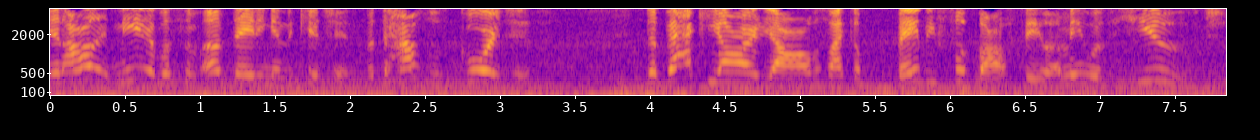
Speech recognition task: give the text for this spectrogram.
And all it needed was some updating in the kitchen. But the house was gorgeous. The backyard, y'all, was like a baby football field. I mean, it was huge.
